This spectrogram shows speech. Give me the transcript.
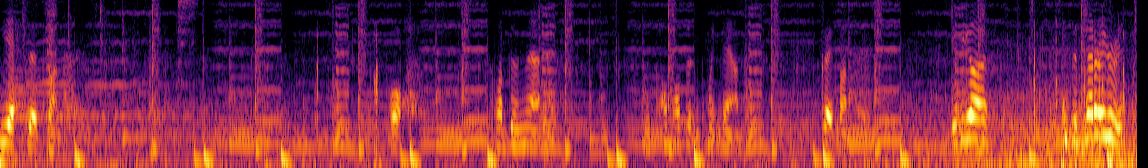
Yes, that's fun. Oh, love doing that. And pop off it and point down. Great fun. Here we go. Into the shadowy roots.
